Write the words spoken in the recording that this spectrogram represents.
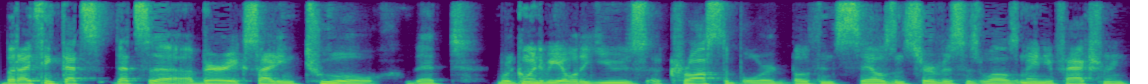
but I think that's that's a, a, very exciting tool that we're going to be able to use across the board, both in sales and service as well as manufacturing,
